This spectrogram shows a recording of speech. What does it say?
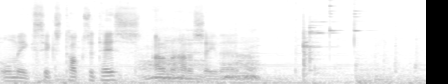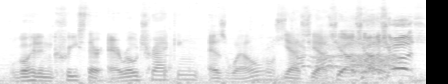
we'll make six Toxotes. I don't know how to say that. We'll go ahead and increase their arrow tracking as well. Yes, yes, yes, yes, yes.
